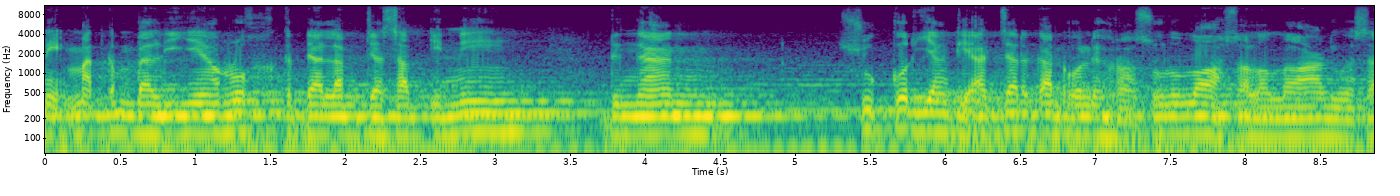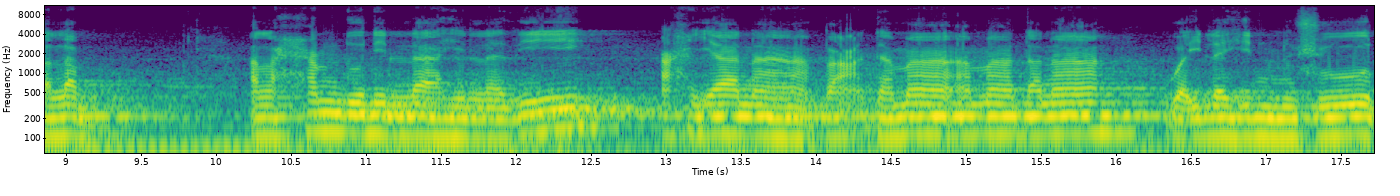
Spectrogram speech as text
nikmat kembalinya ruh ke dalam jasad ini dengan syukur yang diajarkan oleh Rasulullah sallallahu alaihi wasallam. Alhamdulillahilladzi ahyana ba'dama amatana wa ilaihin nusyur.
